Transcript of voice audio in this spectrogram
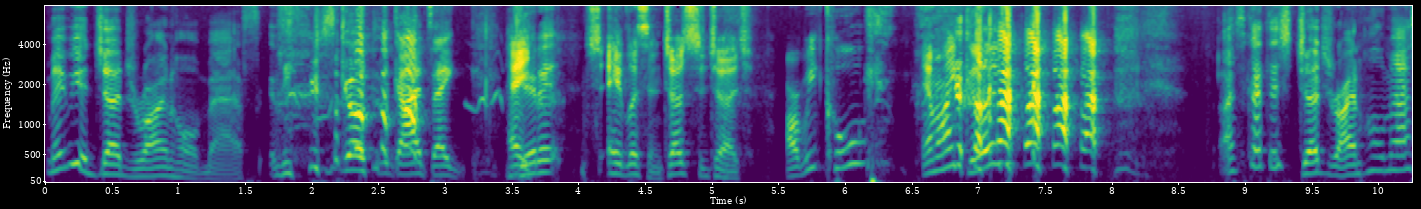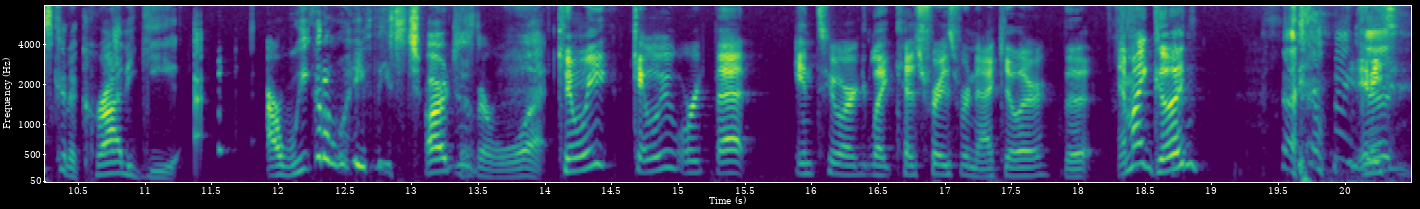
Maybe a Judge Reinhold mask, and you just go up to the guy and say, Hey, "Get it? Hey, listen, judge to judge. Are we cool? Am I good? I've got this Judge Reinhold mask and a karate gi. Are we gonna waive these charges or what?" can we can we work that into our like catchphrase vernacular? The am I good? Am I Any,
